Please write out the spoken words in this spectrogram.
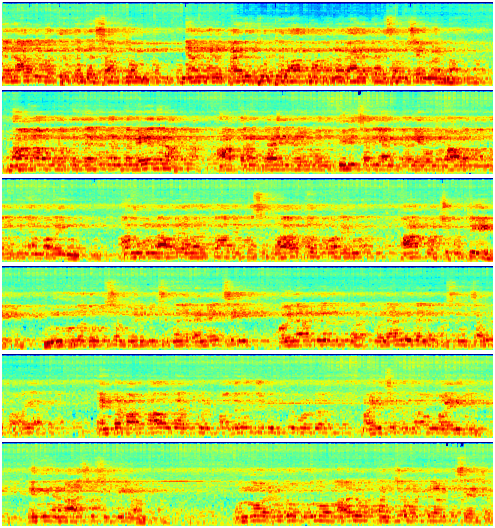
ജനാധിപത്യത്തിന്റെ ശബ്ദം ഞങ്ങൾ കരുത്തുറ്റതാക്കും എന്ന കാര്യത്തിൽ സംശയം വേണ്ട. നാലാപുരത്തെ ജനങ്ങളുടെ വേദന. അത്തരം കാര്യങ്ങളിൽ അത് തിരിച്ചറിയാൻ കഴിയാവുന്ന ഒരാളെന്ന നിലയ്ക്ക് ഞാൻ പറയുന്നു. അതുകൊണ്ട് അവരെ വരുത്താതെ ഇപ്പൊ സിദ്ധാർത്ഥ എന്ന് പറയുന്ന ആ കൊച്ചു കൊച്ചുകുട്ടിയെ മൂന്ന് ദിവസം പീഡിപ്പിച്ച് ഇന്നലെ രമേശ് കൊയിലാണ്ടിയിൽ കൊയിലാണ്ടിയിലല്ലേ പ്രസംഗിച്ച് അവർ പറയാം. എന്റെ ഭർത്താവ് ചിലപ്പോൾ ഒരു പതിനഞ്ച് മിനിറ്റ് കൊണ്ട് മരിച്ചിട്ടുണ്ടാവുമായിരിക്കും എന്ന് ഞാൻ ആശ്വസിക്കുകയാണ്. ഒന്നോ രണ്ടോ മൂന്നോ നാലോ അഞ്ചോ വെട്ടുകൾക്ക് ശേഷം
